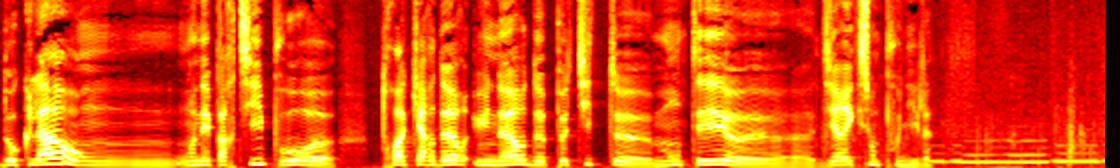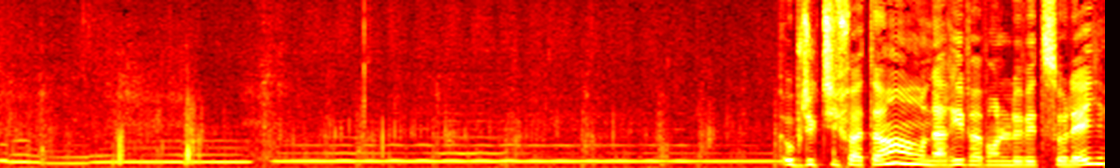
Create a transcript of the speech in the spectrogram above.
Donc là on, est parti pour euh, trois quarts d'heure, une heure de petite euh, montée direction Pounil. Objectif atteint, on arrive avant le lever de soleil.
